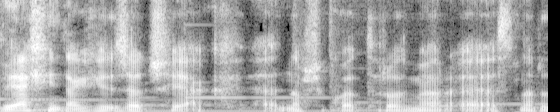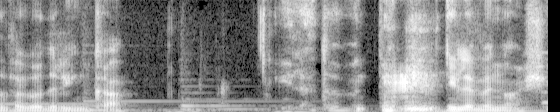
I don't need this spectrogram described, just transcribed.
Wyjaśnij takie rzeczy jak e, na przykład rozmiar e, standardowego drinka, ile, to, ile wynosi.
